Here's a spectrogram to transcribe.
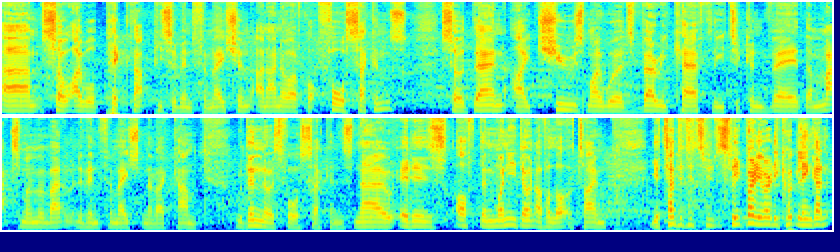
Um, so I will pick that piece of information, and I know I've got four seconds. So then I choose my words very carefully to convey the maximum amount of information that I can within those four seconds. Now, it is often when you don't have a lot of time, you're tempted to speak very, very quickly and get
